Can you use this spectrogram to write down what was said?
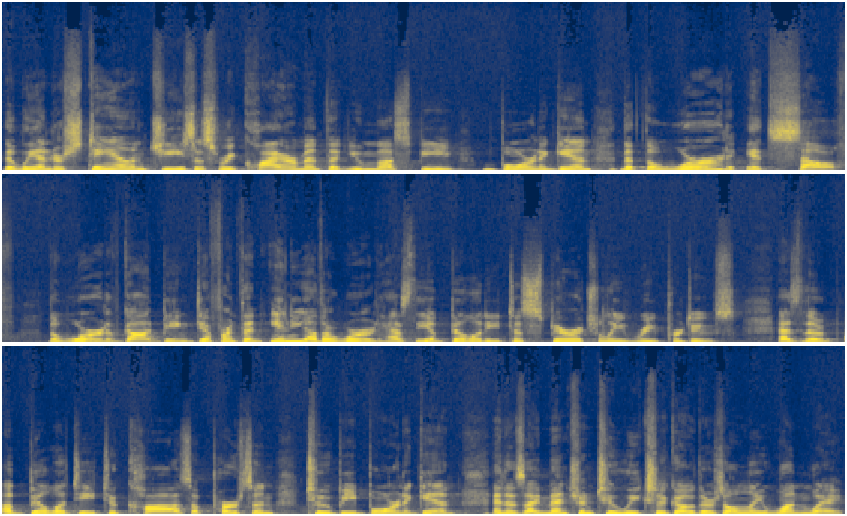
that we understand Jesus' requirement that you must be born again, that the Word itself the Word of God, being different than any other word, has the ability to spiritually reproduce, has the ability to cause a person to be born again. And as I mentioned two weeks ago, there's only one way,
